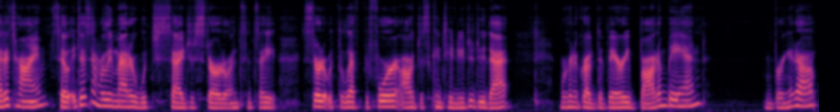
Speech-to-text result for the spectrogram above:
at a time. So it doesn't really matter which side you start on. Since I started with the left before, I'll just continue to do that. We're going to grab the very bottom band and bring it up.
